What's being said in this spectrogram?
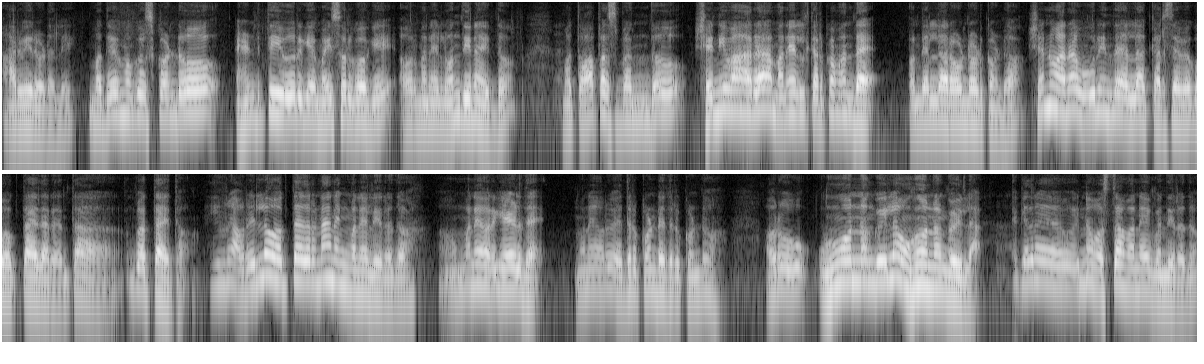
ಆರ್ ವಿ ರೋಡಲ್ಲಿ. ಮದುವೆ ಮುಗಿಸ್ಕೊಂಡು ಹೆಂಡತಿ ಊರಿಗೆ ಮೈಸೂರಿಗೆ ಹೋಗಿ ಅವ್ರ ಮನೇಲಿ ದಿನ ಇದ್ದು, ಮತ್ತು ವಾಪಸ್ ಬಂದು ಶನಿವಾರ ಮನೇಲಿ ಕರ್ಕೊಂಬಂದೆ, ಒಂದೆಲ್ಲ ರೌಂಡ್ ಹೊಡ್ಕೊಂಡು. ಶನಿವಾರ ಊರಿಂದ ಎಲ್ಲ ಕರ್ಸೇವೆಗೆ ಹೋಗ್ತಾ ಇದ್ದಾರೆ ಅಂತ ಗೊತ್ತಾಯಿತು. ಇವರು ಅವರೆಲ್ಲ ಹೋಗ್ತಾ ಇದ್ದಾರೆ ನಾನು ಹೆಂಗೆ ಮನೇಲಿರೋದು ಮನೆಯವ್ರಿಗೆ ಹೇಳಿದೆ. ಮನೆಯವರು ಎದುರ್ಕೊಂಡು ಎದುರ್ಕೊಂಡು ಅವರು ಹ್ಞೂ ಅನ್ನೋಂಗೂ ಇಲ್ಲ ಹ್ಞೂ ಅನ್ನೋಂಗೂ ಇಲ್ಲ. ಯಾಕೆಂದರೆ ಇನ್ನೂ ಹೊಸ ಮನೆಗೆ ಬಂದಿರೋದು.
